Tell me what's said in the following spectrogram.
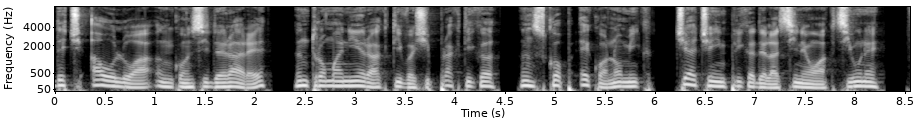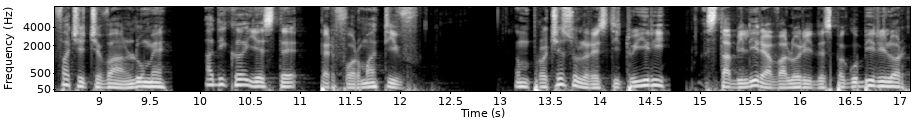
deci a o lua în considerare, într-o manieră activă și practică, în scop economic, ceea ce implică de la sine o acțiune, face ceva în lume, adică este performativ. În procesul restituirii, stabilirea valorii despăgubirilor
